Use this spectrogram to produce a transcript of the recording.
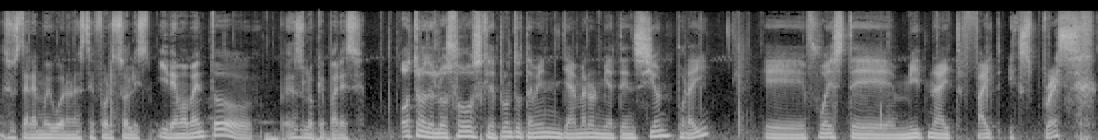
Eso estaría muy bueno en este Fort Solis. Y de momento es lo que parece. Otro de los juegos que de pronto también llamaron mi atención por ahí eh, fue este Midnight Fight Express,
